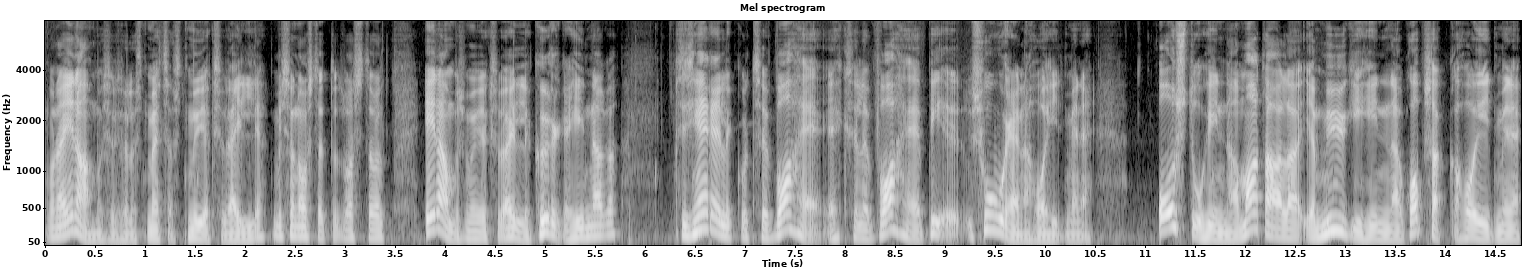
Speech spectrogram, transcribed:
kuna enamus ju sellest metsast müüakse välja, mis on ostetud vastavalt, enamus müüakse välja kõrge hinnaga siis järelikult see vahe ehk selle vahe suurena hoidmine, ostuhinna madala ja müügihinna kopsaka hoidmine,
